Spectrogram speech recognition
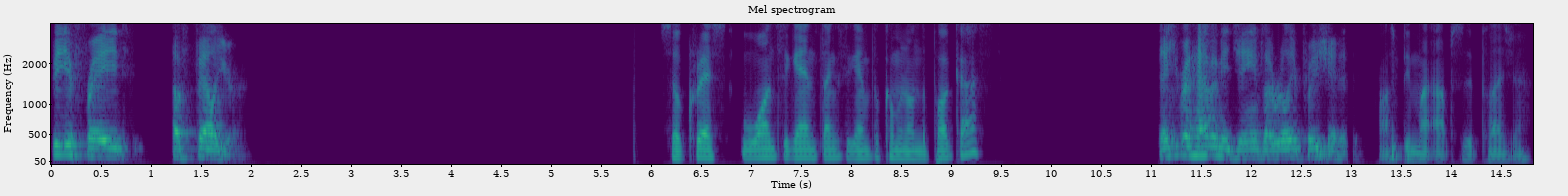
be afraid of failure. So, Chris, once again, thanks again for coming on the podcast. Thank you for having me, James. I really appreciate it. Oh, it's been my absolute pleasure.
